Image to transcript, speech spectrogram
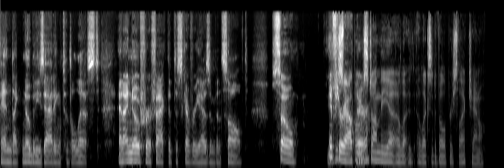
And like nobody's adding to the list. And I know for a fact that discovery hasn't been solved. So you if you're out there, on the uh, Alexa Developer Slack channel.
